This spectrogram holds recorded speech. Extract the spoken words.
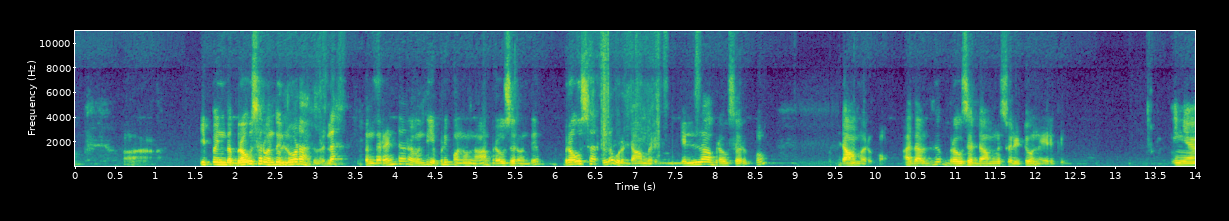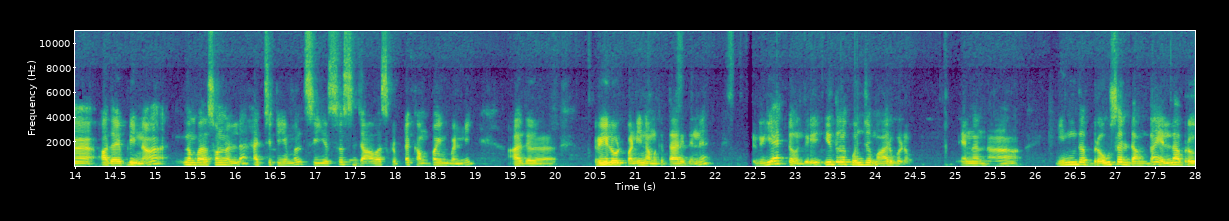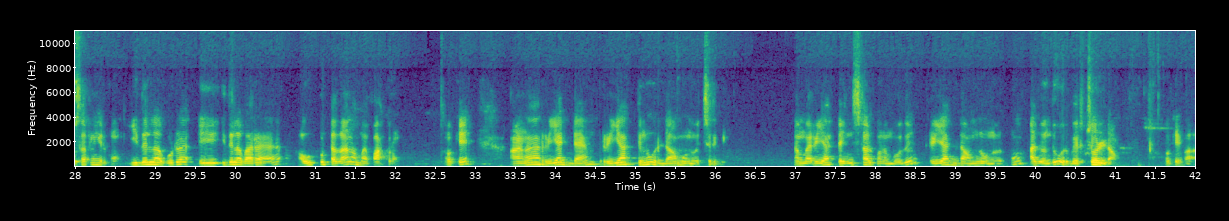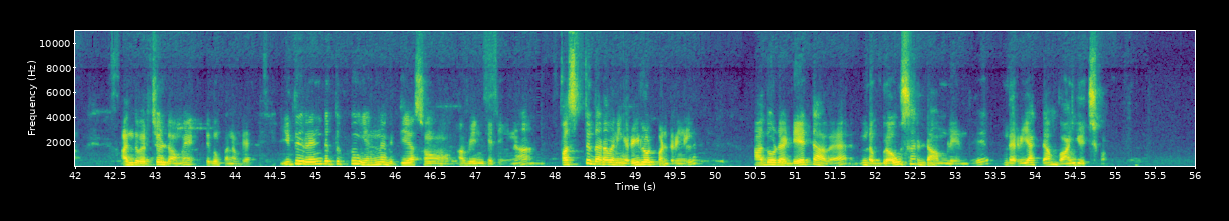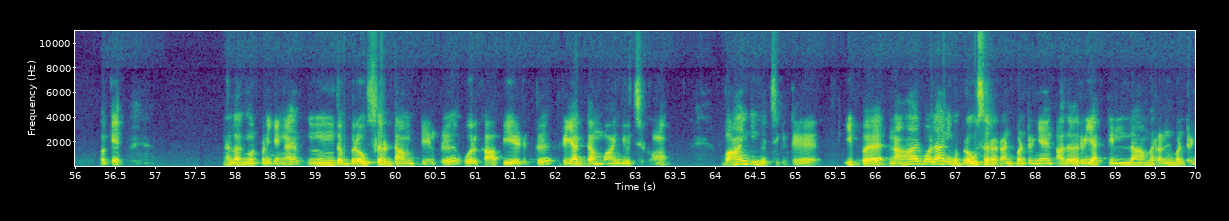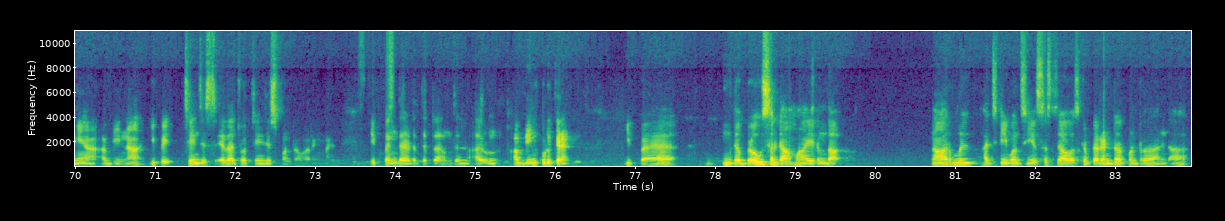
இப்போ இந்த ப்ரௌசர் வந்து லோட் ஆகுதுல்ல? இப்போ இந்த ரெண்டரை வந்து எப்படி பண்ணணும்னா ப்ரௌசர் வந்து ப்ரௌசரில் ஒரு டாம் இருக்கு. எல்லா ப்ரௌசருக்கும் டாம் இருக்கும். அதாவது ப்ரௌசர் டாம்னு சொல்லிட்டு ஒன்று இருக்குது நீங்கள் அதை எப்படின்னா நம்ம சொன்னல ஹெச்டிஎம்எல் சிஎஸ்எஸ் ஜாவா ஸ்கிரிப்டை கம்பைன் பண்ணி அதை ரீலோட் பண்ணி நமக்கு தருதுன்னு. ரியாக்ட் வந்து இதில் கொஞ்சம் மாறுபடும். என்னன்னா இந்த ப்ரௌசர் டாம் தான் எல்லா ப்ரௌசர்லையும் இருக்கும். இதில் விட இ- வர அவுட்புட்டை தான் நம்ம பார்க்குறோம். ஓகே ஆனால் ரியாக்ட் டேம் ரியாக்ட்னு ஒரு டாம் ஒன்று வச்சிருக்கு. நம்ம ரியாக்டை இன்ஸ்டால் பண்ணும்போது ரியாக்ட் டாம்னு ஒன்று இருக்கும். அது வந்து ஒரு வெர்ச்சுவல் டாம் ஓகேவா அந்த வெர்ச்சுவல் டாமை எதுவும் பண்ண முடியாது. இது ரெண்டுத்துக்கும் என்ன வித்தியாசம் அப்படின்னு கேட்டிங்கன்னா ஃபர்ஸ்ட் தடவை நீங்க ரீலோட் பண்றீங்கல்ல அதோட டேட்டாவை இந்த ப்ரௌசர் டாம்லேருந்து இந்த ரியாக்ட் டாம் வாங்கி வச்சுக்கோம் ஓகே நல்லா நோட் பண்ணிக்கோங்க. இந்த ப்ரௌசர் டாம்லேருந்து ஒரு காப்பி எடுத்து ரியாக்ட் டாம் வாங்கி வச்சுக்கோம் வாங்கி வச்சுக்கிட்டு இப்போ நார்மலாக நீங்கள் ப்ரௌசரை ரன் பண்ணுறீங்க அதாவது ரியாக்ட் இல்லாமல் ரன் பண்ணுறீங்க அப்படின்னா இப்போ சேஞ்சஸ் ஏதாச்சும் ஒரு சேஞ்சஸ் பண்ணுற வரீங்க இப்போ இந்த இடத்துல வந்து அருண் அப்படின்னு கொடுக்குறேன். இப்போ இந்த ப்ரௌசர் டாமா இருந்தால் நார்மல் ஹெச்டிஎம்எல் சிஎஸ்எஸ் ஜாவாஸ்கிரிப்டை ரெண்டர் பண்ணுறதா இருந்தால்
